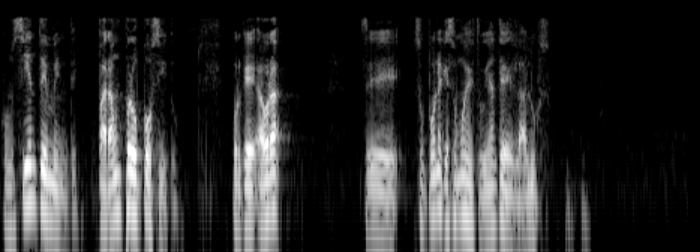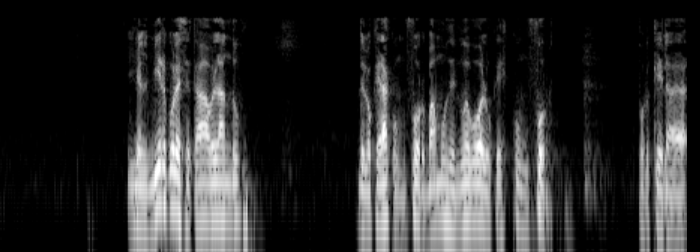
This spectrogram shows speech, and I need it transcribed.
conscientemente, para un propósito. Porque ahora se supone que somos estudiantes de la luz. Y el miércoles estaba hablando de lo que era confort. Vamos de nuevo a lo que es confort. Porque la,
